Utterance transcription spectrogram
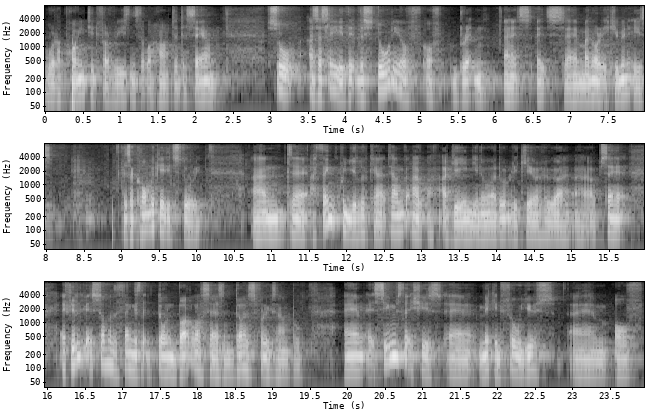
were appointed for reasons that were hard to discern. So, as I say, the, the story of, of Britain and its, its uh, minority communities is a complicated story. And uh, I think when you look at, and I, again, you know, I don't really care who I, I upset. If you look at some of the things that Dawn Butler says and does, for example, um, it seems that she's uh, making full use um, of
